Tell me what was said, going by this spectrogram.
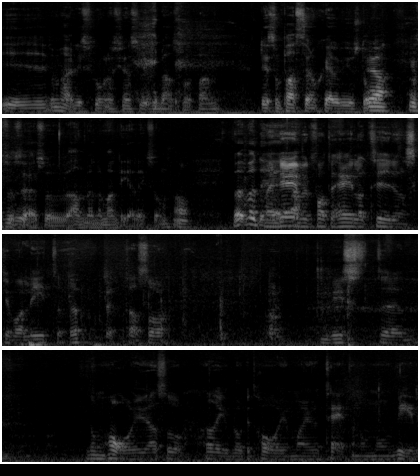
i de här diskussionerna känns det ibland som att man, det som passar en själv just då, Ja, alltså, så, här, så använder man det liksom. Ja. Vad, vad, Men det är väl för att det hela tiden ska vara lite öppet. Alltså, visst, eh, de har ju, alltså högerblocket har ju majoriteten om de vill,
